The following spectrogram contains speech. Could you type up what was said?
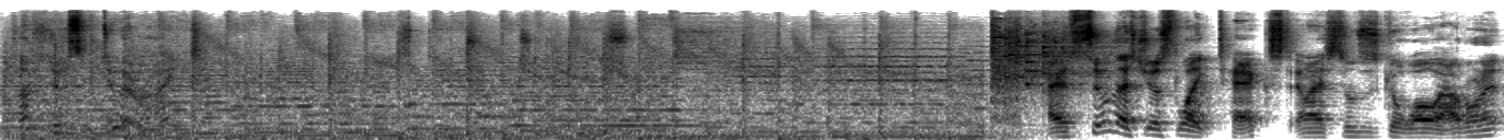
I have to do some do it, right? I assume that's just like text, and I still just go all out on it.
